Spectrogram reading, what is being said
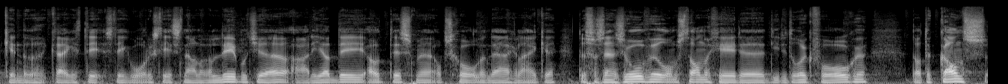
Kinderen krijgen tegenwoordig steeds sneller een labeltje. ADHD, autisme op school en dergelijke. Dus er zijn zoveel omstandigheden die de druk verhogen dat de kans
